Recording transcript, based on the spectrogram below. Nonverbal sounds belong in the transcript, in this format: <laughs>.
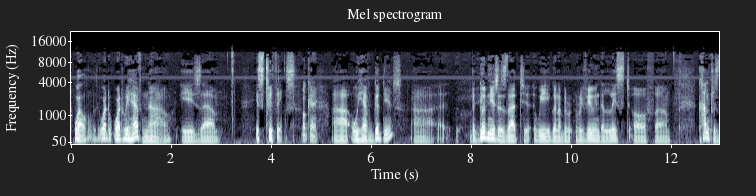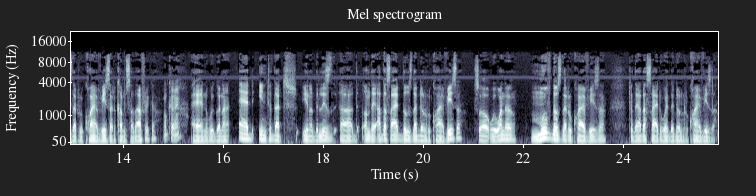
Well, what what we have now is um, is two things. Okay. Uh, we have good news. Uh, the good news is that we're going to be re- reviewing the list of um, countries that require visa to come to South Africa. Okay. and we're gonna add into that, you know, the list uh, on the other side those that don't require visa. So we want to move those that require visa to the other side where they don't require visa.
